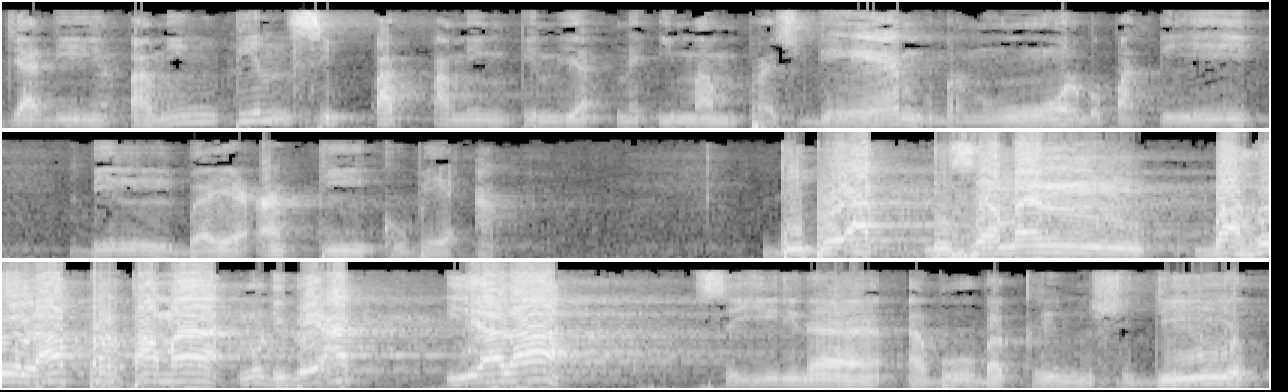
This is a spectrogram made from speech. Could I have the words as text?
jadi pamimpin sifat pamimpin yakni imam presiden gubernur bupati bil bayati ku beat. dibeat di zaman bahla pertama nu dibeat ialah Sayyidina Abu Bakrin Siddiq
